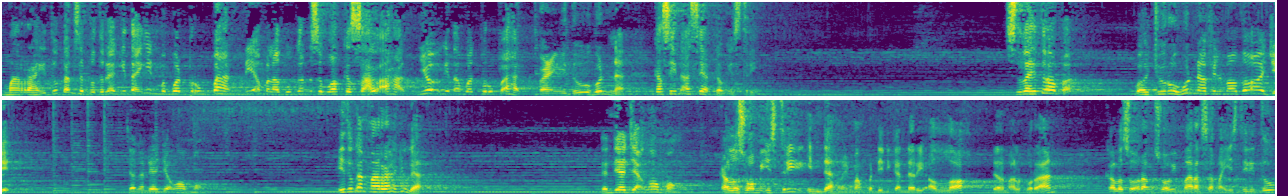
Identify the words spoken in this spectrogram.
Marah itu kan sebetulnya kita ingin membuat perubahan. Dia melakukan sebuah kesalahan. Yuk kita buat perubahan. Fa'iduhunna. Kasih nasihat dong istri. Setelah itu apa? Wahjuruhunna fil madhaji. Jangan diajak ngomong. Itu kan marah juga. Dan diajak ngomong. Kalau suami istri indah memang pendidikan dari Allah dalam Al-Qur'an. Kalau seorang suami marah sama istri itu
